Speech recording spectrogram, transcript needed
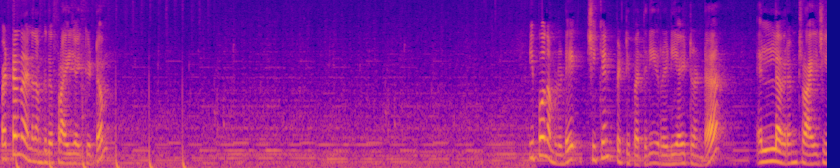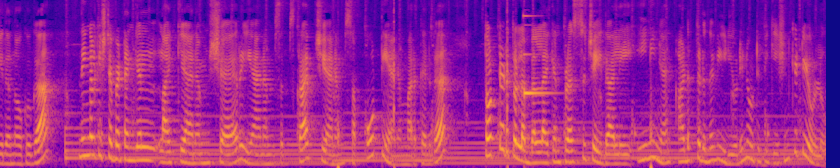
പെട്ടെന്ന് തന്നെ നമുക്കിത് ഫ്രൈ ആയി കിട്ടും. ഇപ്പോൾ നമ്മളുടെ ചിക്കൻ പെട്ടിപ്പത്തിരി റെഡി ആയിട്ടുണ്ട്. എല്ലാവരും ട്രൈ ചെയ്ത് നോക്കുക. നിങ്ങൾക്ക് ഇഷ്ടപ്പെട്ടെങ്കിൽ ലൈക്ക് ചെയ്യാനും ഷെയർ ചെയ്യാനും സബ്സ്ക്രൈബ് ചെയ്യാനും സപ്പോർട്ട് ചെയ്യാനും മറക്കരുത്. തൊട്ടടുത്തുള്ള ബെല്ലൈക്കൺ പ്രസ് ചെയ്താലേ ഇനി ഞാൻ അടുത്തിടുന്ന വീഡിയോയുടെ നോട്ടിഫിക്കേഷൻ കിട്ടിയുള്ളൂ.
